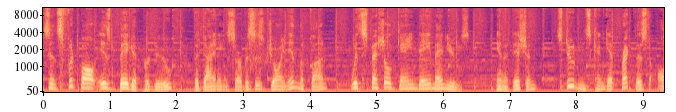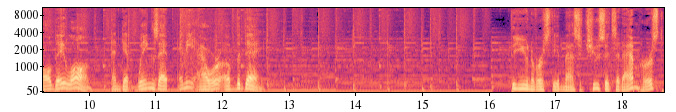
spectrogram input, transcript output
Since football is big at Purdue, the dining services join in the fun with special game day menus. In addition, students can get breakfast all day long and get wings at any hour of the day. The University of Massachusetts at Amherst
